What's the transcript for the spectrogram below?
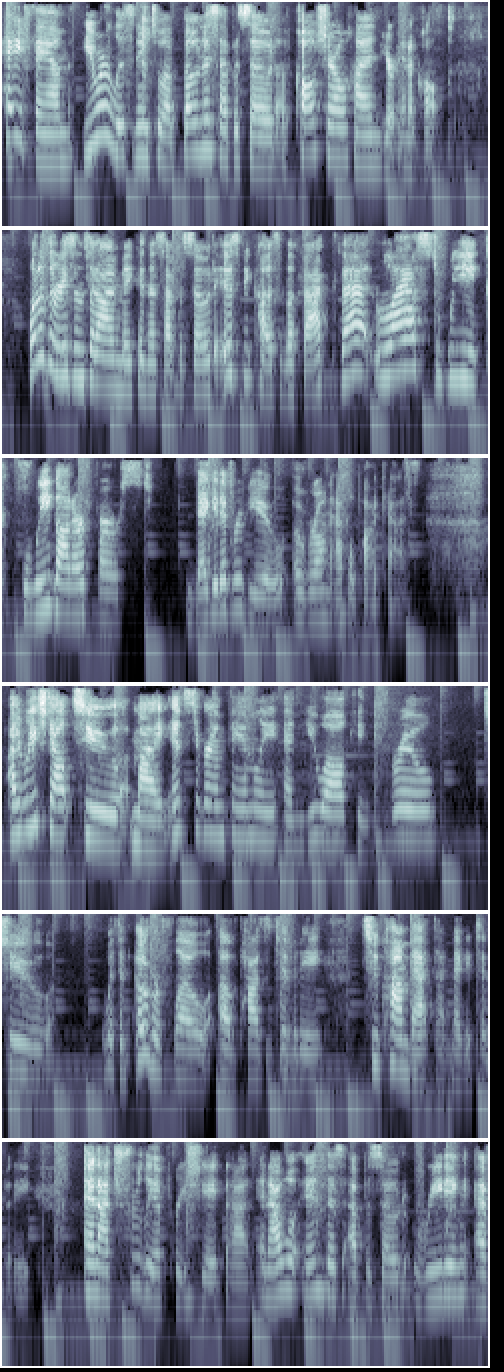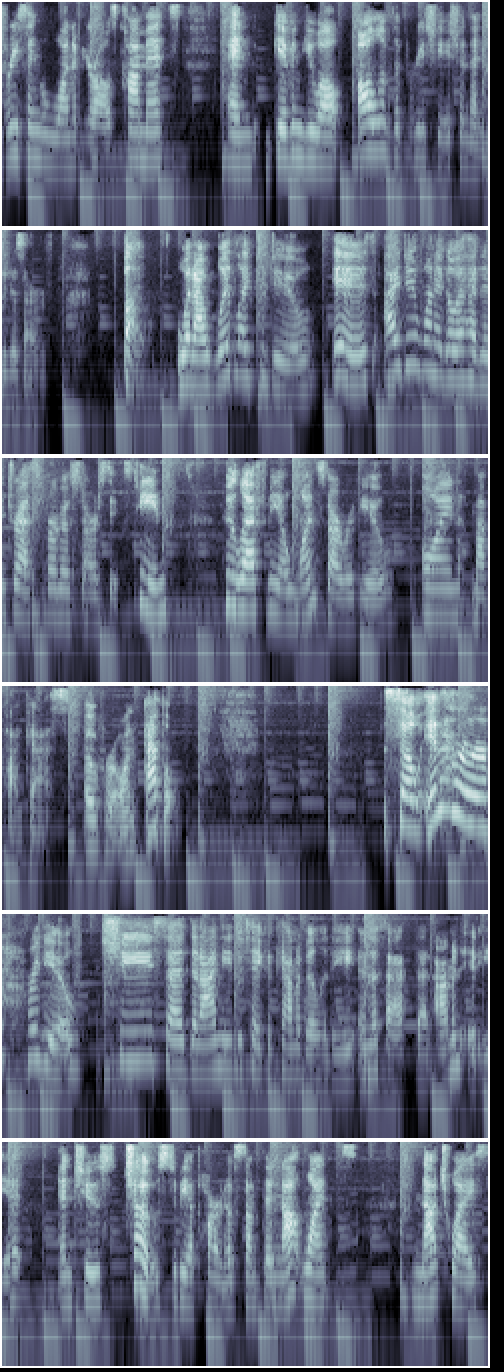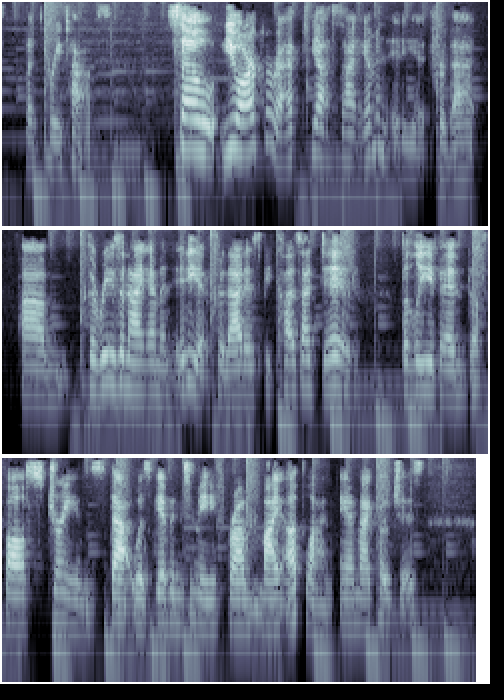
Hey fam, you are listening to a bonus episode of Call Cheryl Hun, You're in a Cult. One of the reasons that I'm making this episode is because of the fact that last week we got our first negative review over on Apple Podcasts. I reached out to my Instagram family, and you all came through to with an overflow of positivity to combat that negativity. And I truly appreciate that. And I will end this episode reading every single one of your all's comments and giving you all all of the appreciation that you deserve. But what I would like to do is I do want to go ahead and address Virgo Star 16 who left me a one star review on my podcast over on Apple. So, in her review, she said that I need to take accountability in the fact that I'm an idiot and choose chose to be a part of something not once, not twice, but three times. So, you are correct. Yes, I am an idiot for that. Um, the reason I am an idiot for that is because I did believe in the false dreams that was given to me from my upline and my coaches.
